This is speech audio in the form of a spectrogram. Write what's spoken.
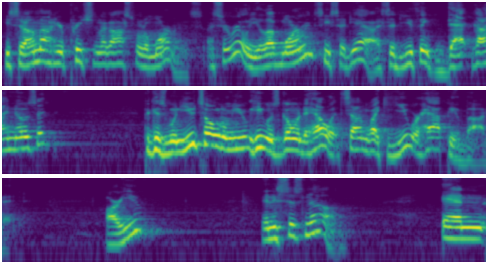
He said, I'm out here preaching the gospel to Mormons. I said, Really? You love Mormons? He said, Yeah. I said, You think that guy knows it? Because when you told him you, he was going to hell, it sounded like you were happy about it. Are you? And he says, No. And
